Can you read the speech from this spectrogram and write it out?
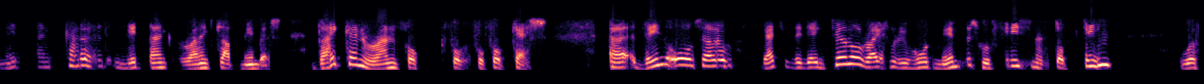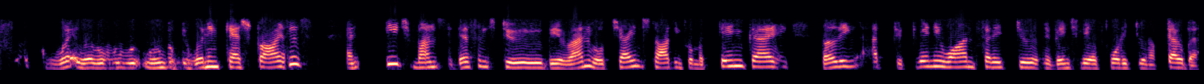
Nedbank, current Nedbank Running Club members, they can run for, for, for, for cash. Uh, then also, that's the, the internal race will reward members who finish in the top 10 with, will, be winning cash prizes. And each month, the distance to be run will change, starting from a 10K, building up to 21, 32, and eventually a 42 in October.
